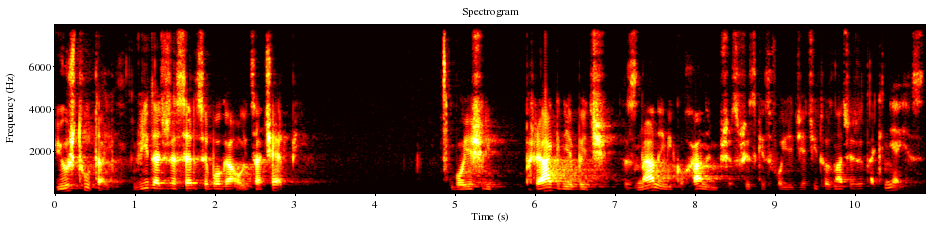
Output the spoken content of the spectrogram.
Już tutaj widać, że serce Boga Ojca cierpi. Bo jeśli pragnie być znanym i kochanym przez wszystkie swoje dzieci, to znaczy, że tak nie jest.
